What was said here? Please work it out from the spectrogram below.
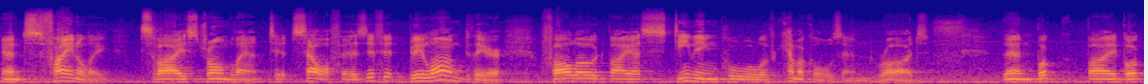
and finally, Zweistromland itself, as if it belonged there, followed by a steaming pool of chemicals and rods. Then, book by book,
